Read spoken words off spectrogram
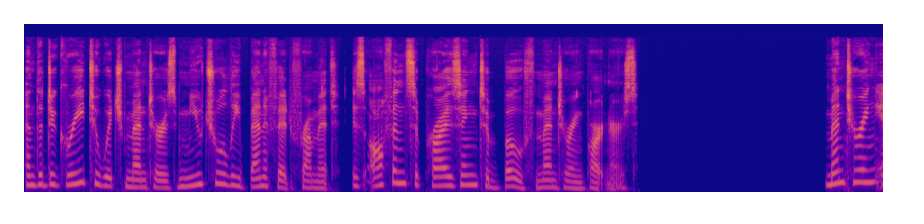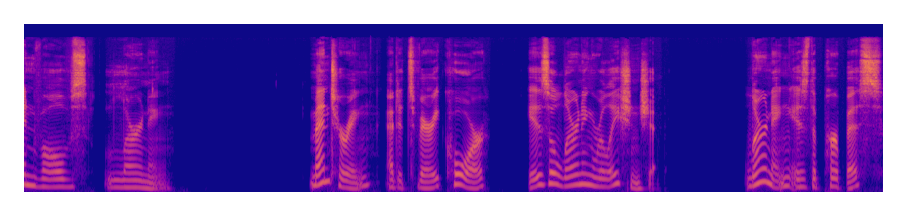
and the degree to which mentors mutually benefit from it is often surprising to both mentoring partners. Mentoring involves learning. Mentoring, at its very core, is a learning relationship. Learning is the purpose,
